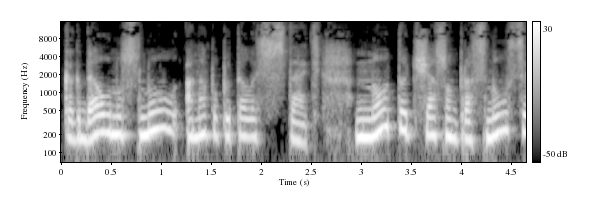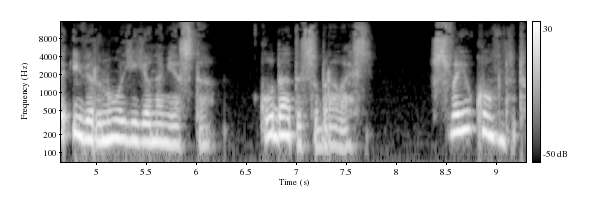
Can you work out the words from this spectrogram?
Когда он уснул, она попыталась встать, но тот час он проснулся и вернул ее на место. «Куда ты собралась?» «В свою комнату.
